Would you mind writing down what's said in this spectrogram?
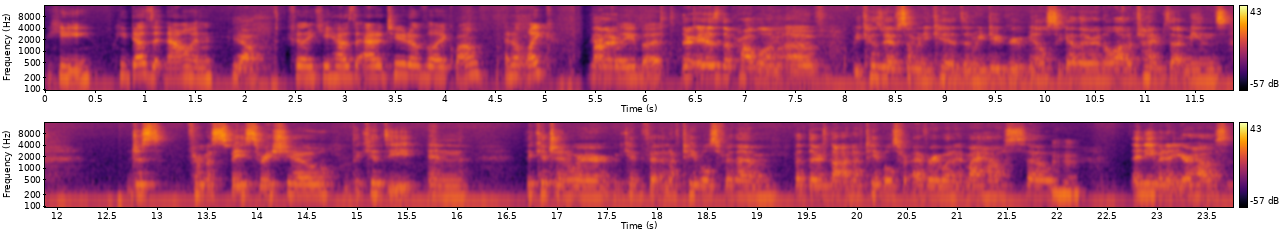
he he does it now and Yeah. I feel like he has the attitude of like, well, I don't like Yeah, there- broccoli, but There is the problem of because we have so many kids and we do group meals together, and a lot of times that means just from a space ratio, the kids eat in the kitchen where we can fit enough tables for them, but there's not enough tables for everyone at my house. So, mm-hmm. and even at your house,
